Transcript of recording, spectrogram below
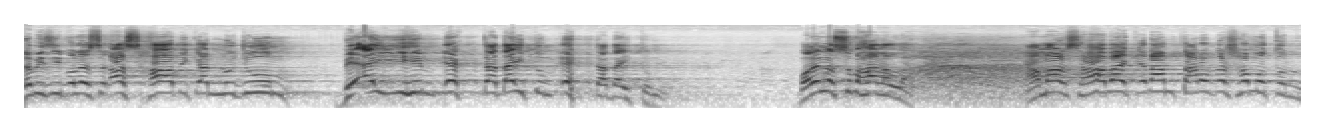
নবীজি বলেছেন আসহাবিকার নুজুম বেআইহিম একতাদাইতুম একতাদাইতুম বলেন না সুবহান আল্লাহ আমার সাহাবাই কেরাম তারকা সমতুল্য।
